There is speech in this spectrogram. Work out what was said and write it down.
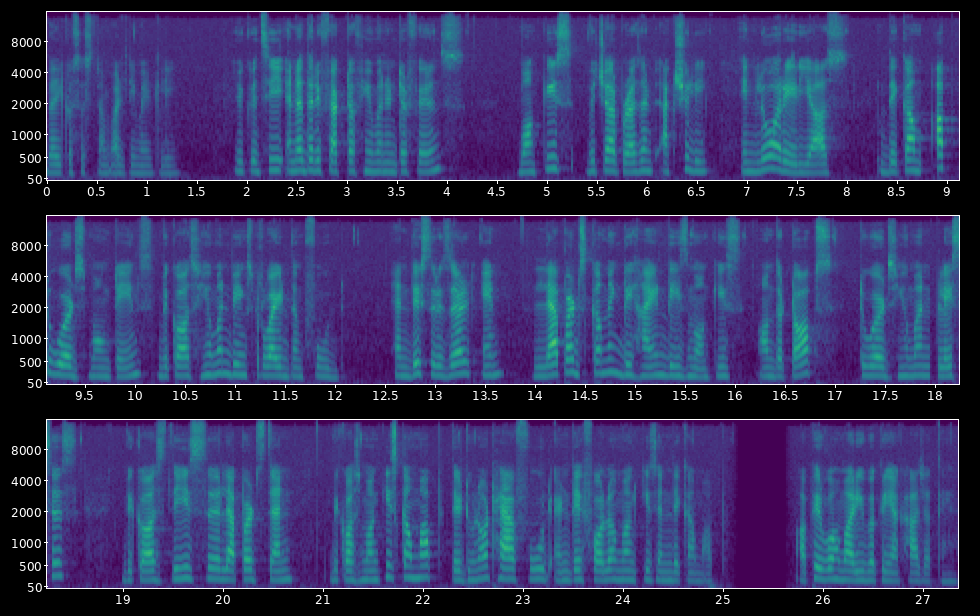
the ecosystem ultimately. You can see another effect of human interference. Monkeys which are present actually in lower areas, they come up towards mountains because human beings provide them food and this result in leopards coming behind these monkeys on the tops towards human places because these uh, leopards then because monkeys come up they do not have food and they follow monkeys and they come up और फिर वो हमारी बकरियां खा जाते हैं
